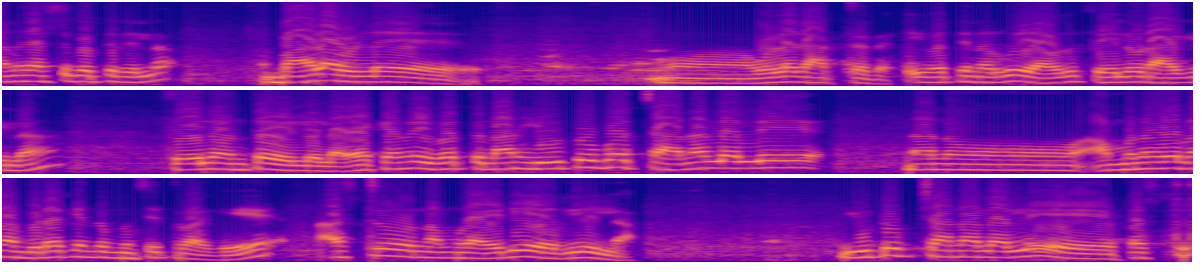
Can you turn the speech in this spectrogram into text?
ನನಗೆ ಅಷ್ಟು ಗೊತ್ತಿರಲಿಲ್ಲ. ಬಹಳ ಒಳ್ಳೆ ಒಳ್ಳೇದಾಗ್ತದೆ. ಇವತ್ತಿನವರೆಗೂ ಯಾವುದು ಫೇಲ್ಯೂಡ್ ಆಗಿಲ್ಲ. ಫೇಲು ಅಂತ ಹೇಳಿಲ್ಲ ಯಾಕಂದ್ರೆ ಇವತ್ತು ನಾನು ಯೂಟ್ಯೂಬ್ ಚಾನಲ್ ಅಲ್ಲಿ ನಾನು ಅಮ್ಮನವ್ರನ್ನ ಬಿಡೋಕ್ಕಿಂತ ಮುಂಚಿತವಾಗಿ ಅಷ್ಟು ನಮ್ಗೆ ಐಡಿಯಾ ಇರಲಿಲ್ಲ. ಯೂಟ್ಯೂಬ್ ಚಾನಲ್ ಅಲ್ಲಿ ಫಸ್ಟ್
